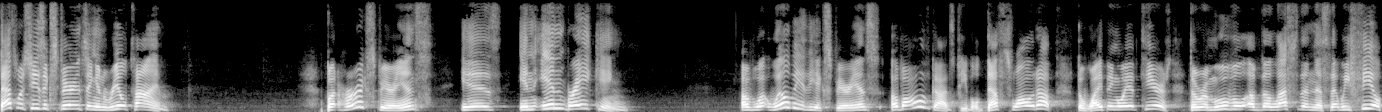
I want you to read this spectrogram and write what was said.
That's what she's experiencing in real time. But her experience is an inbreaking of what will be the experience of all of God's people death swallowed up, the wiping away of tears, the removal of the less thanness that we feel,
